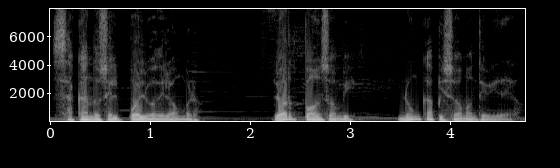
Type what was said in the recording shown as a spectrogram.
sacándose el polvo del hombro. Lord Ponsonby nunca pisó Montevideo.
